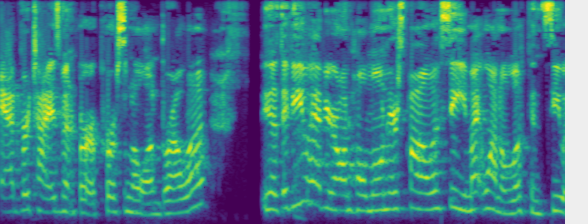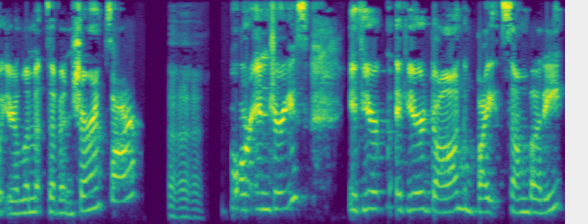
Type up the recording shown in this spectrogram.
advertisement for a personal umbrella. Because if you have your own homeowner's policy, you might want to look and see what your limits of insurance are. or injuries. If your if your dog bites somebody,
